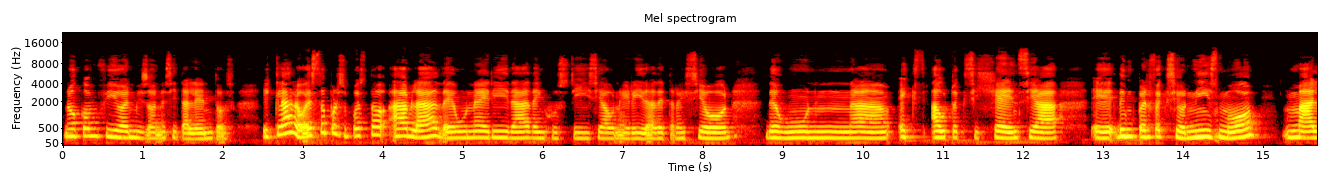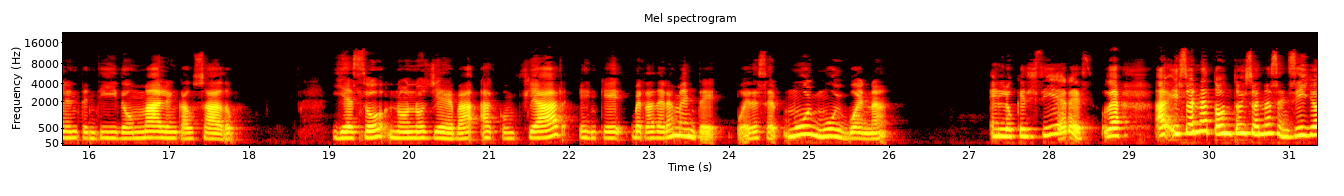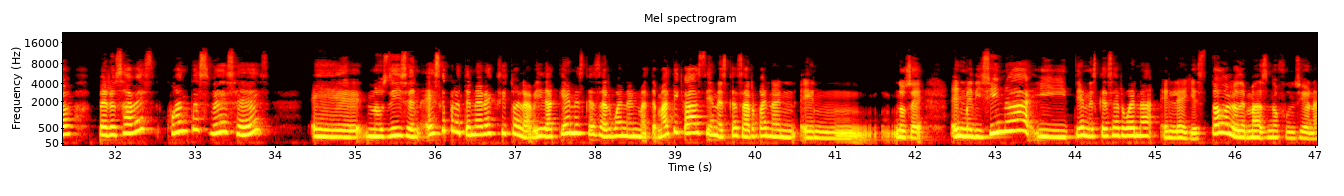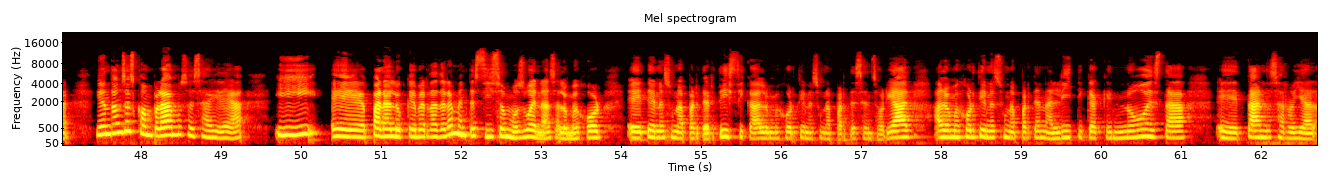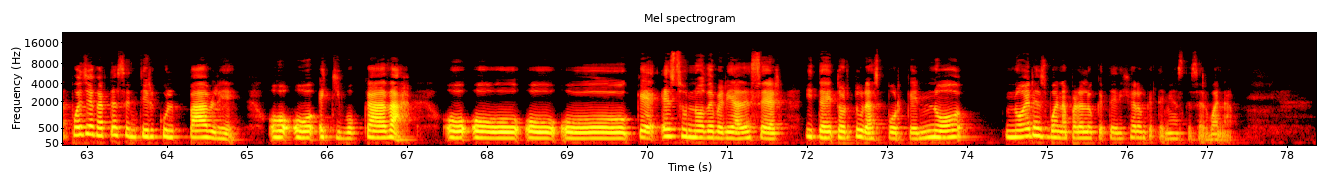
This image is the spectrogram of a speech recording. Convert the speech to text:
No confío en mis dones y talentos. Y claro, esto por supuesto habla de una herida de injusticia, una herida de traición, de una autoexigencia, eh, de un perfeccionismo mal entendido, mal encausado. Y eso no nos lleva a confiar en que verdaderamente puede ser muy, muy buena en lo que sí eres. O sea, ah, y suena tonto y suena sencillo, pero ¿sabes cuántas veces eh, nos dicen, es que para tener éxito en la vida tienes que ser buena en matemáticas, tienes que ser buena en, en, no sé, en medicina y tienes que ser buena en leyes. Todo lo demás no funciona. Y entonces compramos esa idea y eh, para lo que verdaderamente sí somos buenas, a lo mejor eh, tienes una parte artística, a lo mejor tienes una parte sensorial, a lo mejor tienes una parte analítica que no está eh, tan desarrollada, puedes llegarte a sentir culpable o, equivocada o, o, que eso no debería de ser y te torturas porque no, no eres buena para lo que te dijeron que tenías que ser buena.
